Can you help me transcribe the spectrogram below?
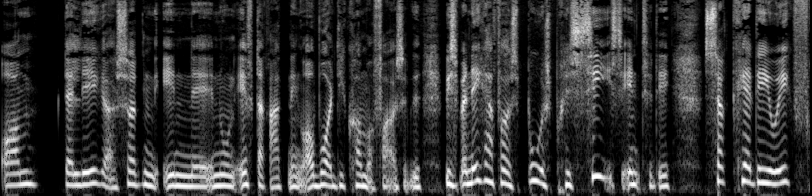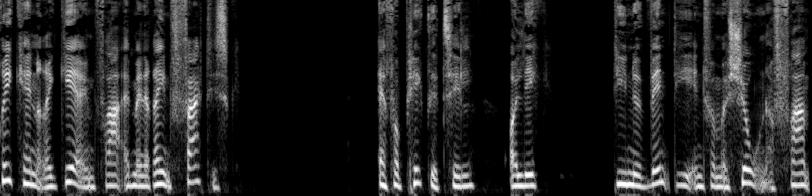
om der ligger sådan en, øh, nogle efterretninger, og hvor de kommer fra osv. Hvis man ikke har fået spurgt præcis ind til det, så kan det jo ikke frikende regeringen fra, at man rent faktisk er forpligtet til at lægge de nødvendige informationer frem,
